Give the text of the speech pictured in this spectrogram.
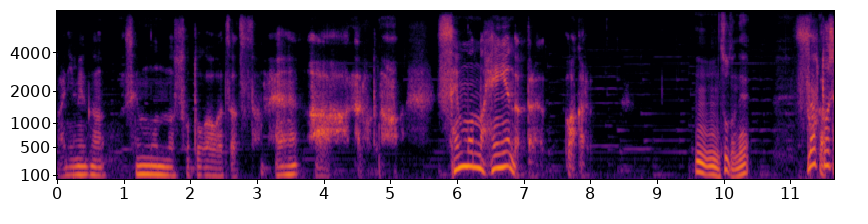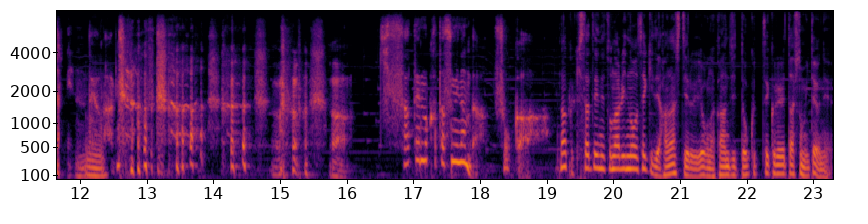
アニメが専門の外側雑談ね。ああ、なるほどな。専門の変縁だったらわかる。うんうん、そうだね。なんか外じゃねえんだよな、みたいな。うん うん喫茶店の片隅なんだ。そうか。なんか喫茶店で隣の席で話してるような感じって送ってくれた人もいたよね。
